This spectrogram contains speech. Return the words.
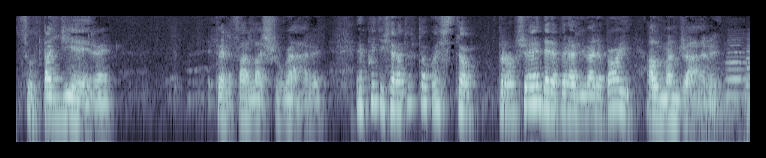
sul tagliere per farla asciugare e quindi c'era tutto questo procedere per arrivare poi al mangiare.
